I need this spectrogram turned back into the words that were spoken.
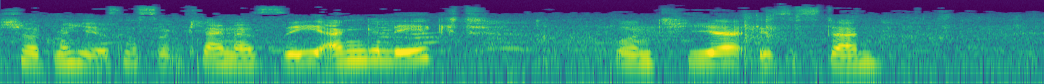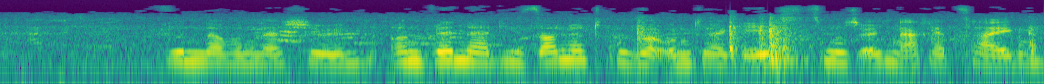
Schaut mal, hier ist noch so ein kleiner See angelegt. Und hier ist es dann Wunder, wunderschön. Und wenn da die Sonne drüber untergeht, das muss ich euch nachher zeigen.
